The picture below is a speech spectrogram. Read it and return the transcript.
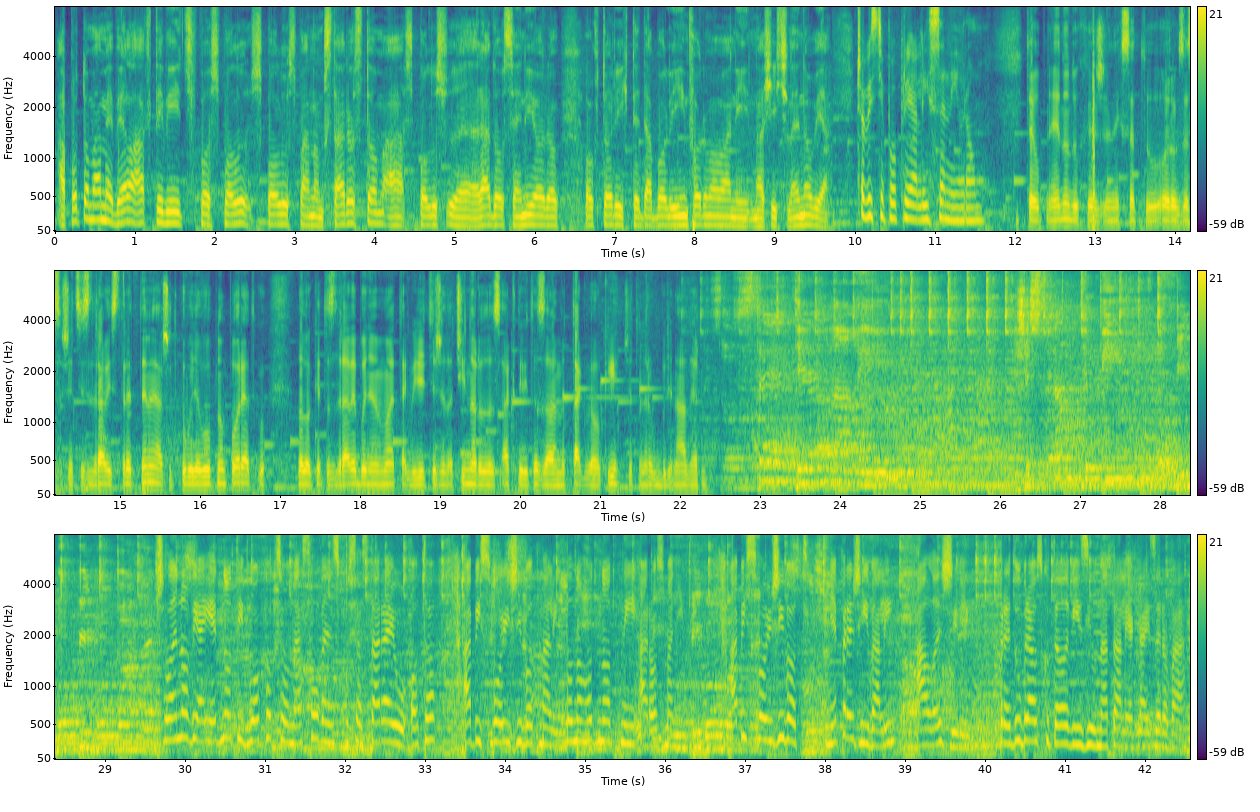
A potom máme veľa aktivít spolu, spolu s pánom starostom a spolu s e, radou seniorov, o ktorých teda boli informovaní naši členovia. Čo by ste popriali seniorom? To je úplne jednoduché, že nech sa tu o rok zase všetci zdraví stretneme a všetko bude v úplnom poriadku, lebo keď to zdravie budeme mať, tak vidíte, že tá činnorodosť aktivita zaujme tak veľký, že ten rok bude nádherný. Že Členovia jednoty dôchodcov na Slovensku sa starajú o to, aby svoj život mali plnohodnotný a rozmanitý. Aby svoj život neprežívali, ale žili. Pre Dúbravskú televíziu Natália Kajzerová.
